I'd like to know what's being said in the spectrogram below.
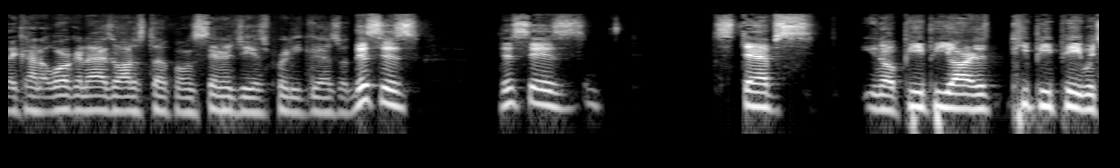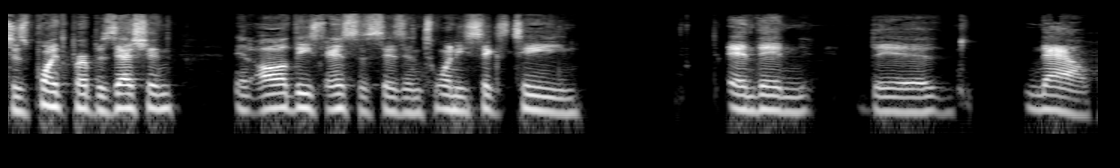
they kind of organize all the stuff on synergy. It's pretty good. So this is this is Steph's you know PPR PPP, which is points per possession, in all these instances in 2016, and then the now.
